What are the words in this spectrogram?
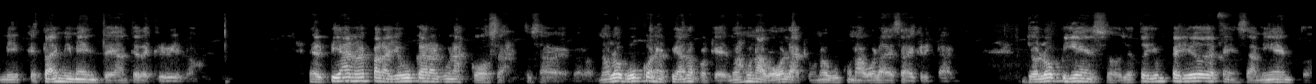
Mi, está en mi mente antes de escribirlo. El piano es para yo buscar algunas cosas, tú sabes, pero no lo busco en el piano porque no es una bola, que uno busca una bola de esa de cristal. Yo lo pienso, yo estoy en un periodo de pensamiento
